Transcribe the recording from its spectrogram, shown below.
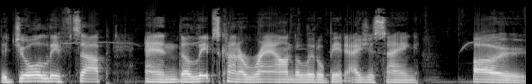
the jaw lifts up, and the lips kind of round a little bit as you're saying O.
